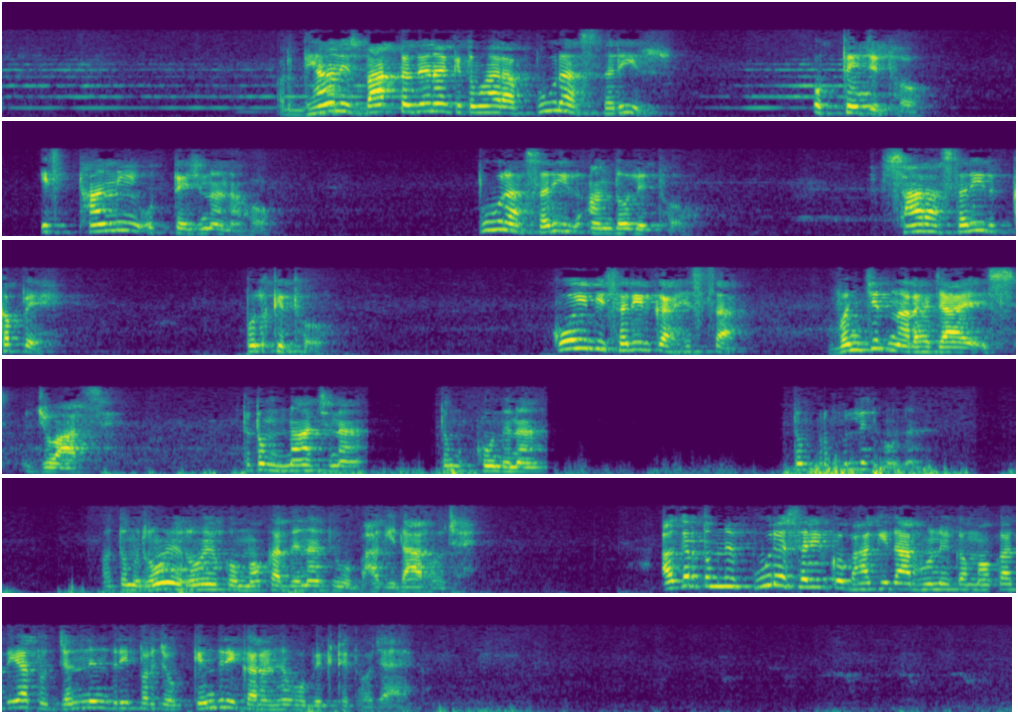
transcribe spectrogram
और ध्यान इस बात पर देना कि तुम्हारा पूरा शरीर उत्तेजित हो। स्थानीय उत्तेजना ना हो। पूरा शरीर आंदोलित हो। सारा शरीर कपे, पुलकित हो। कोई भी शरीर का हिस्सा वंचित ना रह जाए इस ज्वार से। तो तुम नाचना, तुम कूदना, तुम प्रफुल्लित होना, और तुम रोए रोए को मौका देना कि वो भागीदार हो जाए। अगर तुमने पूरे शरीर को भागीदार होने का मौका दिया तो जन्नेन्द्री पर जो केंद्रीकरण है, वो विकटित हो जाएगा।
